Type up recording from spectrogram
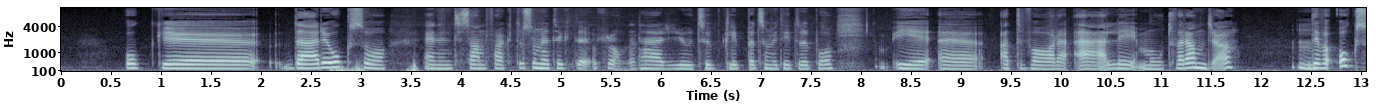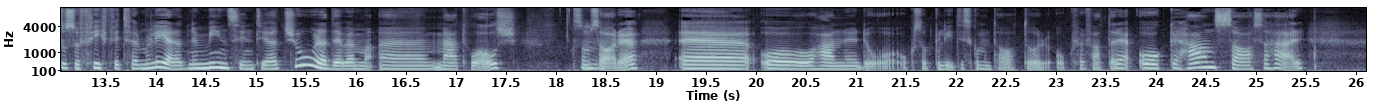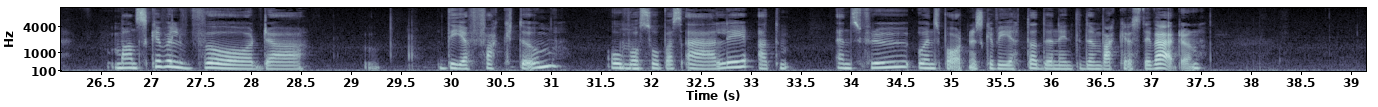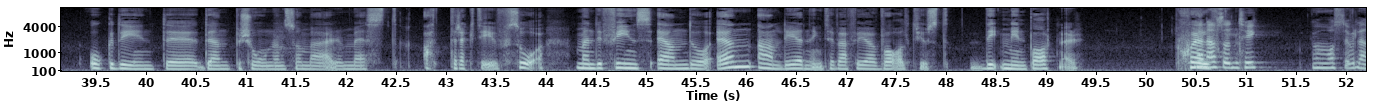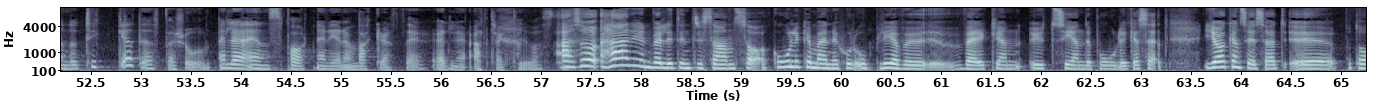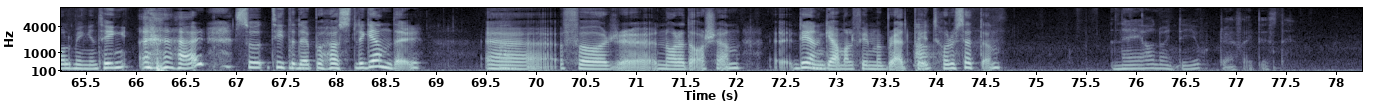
Och eh, där är också en intressant faktor som jag tyckte från det här Youtube-klippet som vi tittade på är eh, att vara ärlig mot varandra. Mm. Det var också så fiffigt formulerat. Nu minns inte jag, jag tror att det var uh, Matt Walsh som mm. sa det. Uh, och han är då också politisk kommentator och författare. Och han sa så här. Man ska väl vörda det faktum och mm. vara så pass ärlig att ens fru och ens partner ska veta att den är inte den vackraste i världen. Och det är inte den personen som är mest attraktiv så. Men det finns ändå en anledning till varför jag har valt just min partner. Själv... Men alltså, tyck, man måste väl ändå tycka att ens person, eller ens partner är den vackraste eller attraktivaste? Alltså, här är en väldigt intressant sak. Olika människor upplever verkligen utseende på olika sätt. Jag kan säga så att, eh, på tal om ingenting här, så tittade jag mm. på Höstlegender eh, mm. för eh, några dagar sedan. Det är en mm. gammal film med Brad Pitt. Ja. Har du sett den? Nej, jag har nog inte gjort det faktiskt.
